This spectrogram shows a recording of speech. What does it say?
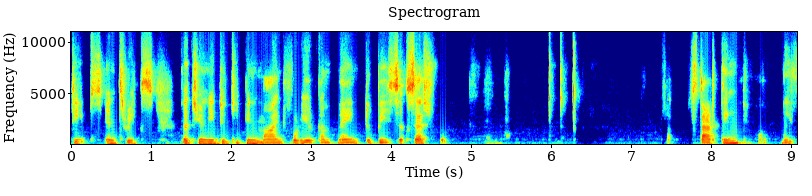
tips and tricks that you need to keep in mind for your campaign to be successful starting with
